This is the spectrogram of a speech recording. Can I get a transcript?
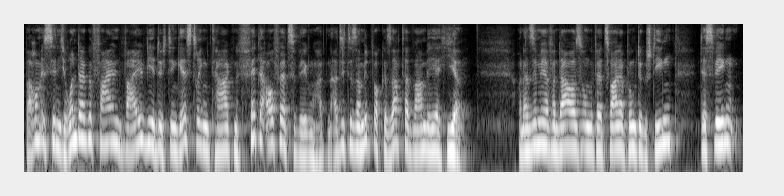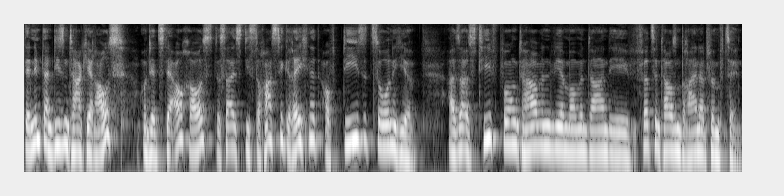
Warum ist sie nicht runtergefallen? Weil wir durch den gestrigen Tag eine fette Aufwärtsbewegung hatten. Als ich das am Mittwoch gesagt habe, waren wir ja hier. Und dann sind wir von da aus ungefähr 200 Punkte gestiegen. Deswegen, der nimmt dann diesen Tag hier raus und jetzt der auch raus. Das heißt, die Stochastik rechnet auf diese Zone hier. Also als Tiefpunkt haben wir momentan die 14.315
